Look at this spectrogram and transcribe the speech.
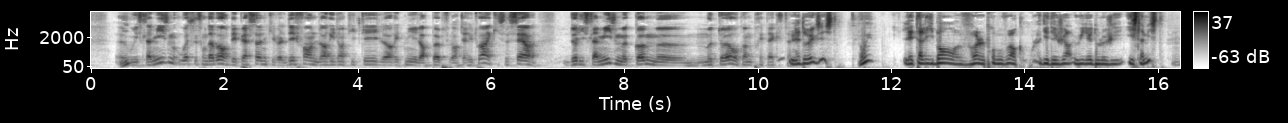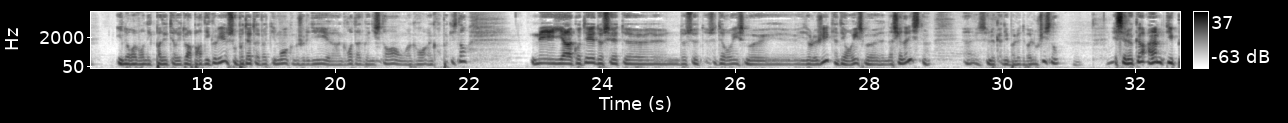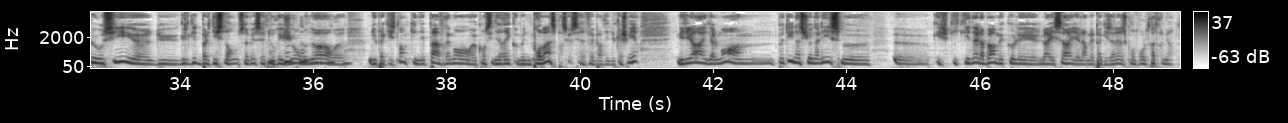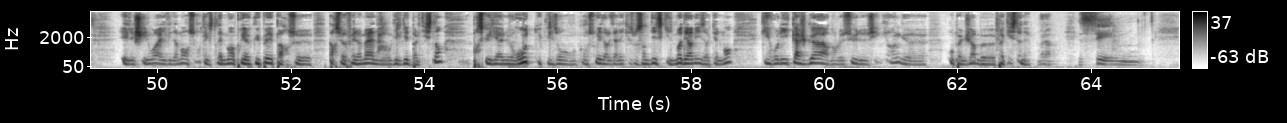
euh, mmh. ou l'islamisme, ou est-ce que ce sont d'abord des personnes qui veulent défendre leur identité, leur ethnie et leur peuple sur leur territoire et qui se servent de l'islamisme comme moteur ou comme prétexte? Les deux existent. Oui les talibans veulent promouvoir, comme on l'a dit déjà, une idéologie islamiste. Hmm. Ils ne revendiquent pas des territoires particuliers, sauf peut-être effectivement, comme je l'ai dit, un grand Afghanistan ou un grand, un grand Pakistan. Mais il y a à côté de, cette, euh, de, ce, terrorisme idéologique un terrorisme nationaliste. Hein, c'est le cas du de Balouchistan. Hmm. Et c'est le cas un petit peu aussi euh, du Gilgit-Baltistan, vous savez, cette région au nord euh, du Pakistan qui n'est pas vraiment considérée comme une province parce que ça fait partie du Cachemire, mais il y a également un petit nationalisme euh, qui, qui, qui naît là-bas, mais que l'ASA et l'armée pakistanaise contrôlent très très bien. Et les Chinois, évidemment, sont extrêmement préoccupés par ce, par ce phénomène au Gilgit-Baltistan, parce qu'il y a une route qu'ils ont construite dans les années 70, qu'ils modernisent actuellement, qui relie Kashgar, dans le sud de Xinjiang, euh, au Punjab euh, pakistanais. Voilà. C'est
